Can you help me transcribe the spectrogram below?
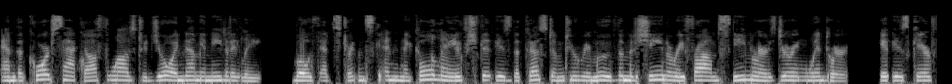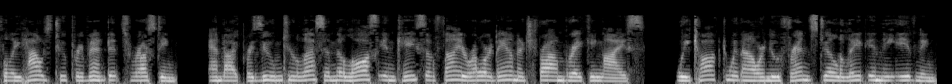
and the Korsakov was to join them immediately. Both at Stretinsk and Nikolaevsk it is the custom to remove the machinery from steamers during winter. It is carefully housed to prevent its rusting, and I presume to lessen the loss in case of fire or damage from breaking ice. We talked with our new friend still late in the evening,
